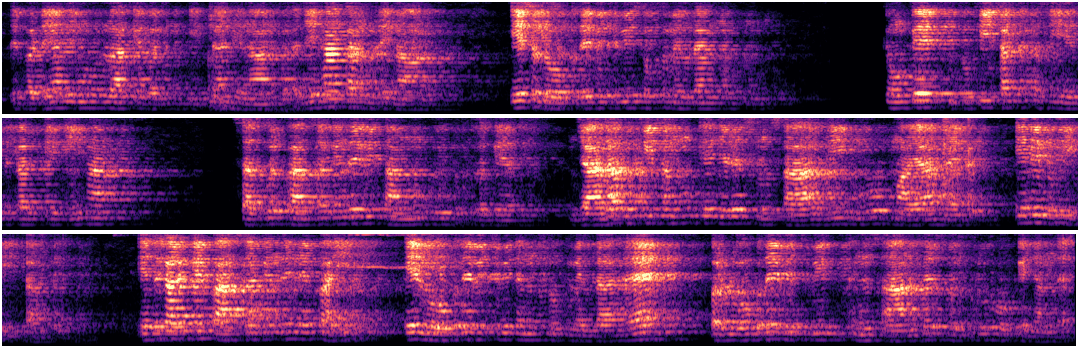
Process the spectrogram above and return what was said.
ਤੇ ਵੱਡਿਆਂ ਦੇ ਮੂੰਹ ਲਾ ਕੇ ਵਚਨ ਕੀਤਾ ਹੈ ਨਾਨਕ। ਅਜਿਹਾ ਕਰਨ ਦੇ ਨਾਲ ਇਸ ਲੋਕ ਦੇ ਵਿੱਚ ਵੀ ਸੁੱਖ ਮਿਲਦਾ ਮਨੁੱਖ ਨੂੰ। ਕਿਉਂਕਿ ਦੁਖੀ ਸੱਚ ਅਸੀਂ ਇਸ ਕਰਕੇ ਨਹੀਂ ਹਾਂ। ਸਤਿਗੁਰ ਪਾਤਸ਼ਾਹ ਕਹਿੰਦੇ ਵੀ ਤੁਹਾਨੂੰ ਕੋਈ ਦੁੱਖ ਲੱਗਿਆ। ਜ਼ਿਆਦਾ ਦੁਖੀ ਸਾਨੂੰ ਇਹ ਜਿਹੜੇ ਸੰਸਾਰ ਦੀ ਮੋਹ ਮਾਇਆ ਹੈ ਇਹਨੇ ਦੁਖੀ ਕੀਤਾ ਹੋਇਆ ਇਸ ਕਰਕੇ ਪਾਤਸ਼ਾਹ ਕਹਿੰਦੇ ਨੇ ਭਾਈ, ਇਹ ਲੋਕ ਦੇ ਵਿੱਚ ਵੀ ਤੈਨੂੰ ਸੁੱਖ ਮਿਲਦਾ ਹੈ, ਪਰ ਲੋਕ ਦੇ ਵਿੱਚ ਵੀ ਇਨਸਾਨ ਫਿਰ ਸੁਰਖਰੂ ਹੋ ਕੇ ਜਾਂਦਾ ਹੈ।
